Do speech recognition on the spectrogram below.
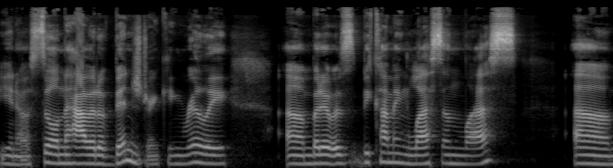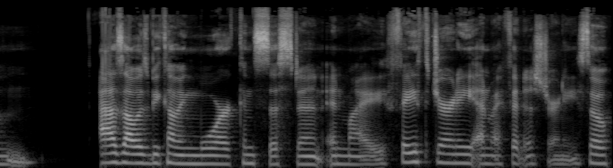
you know, still in the habit of binge drinking, really. Um, but it was becoming less and less. Um, as I was becoming more consistent in my faith journey and my fitness journey. So,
